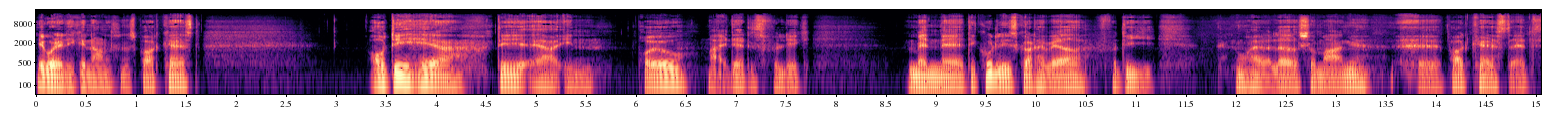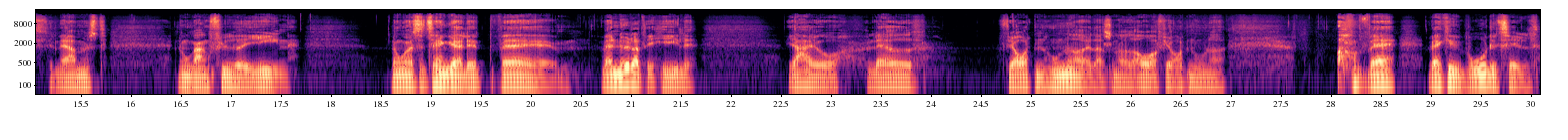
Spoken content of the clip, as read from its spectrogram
Jeg går lige Ken Andersens podcast. Og det her, det er en prøve. Nej, det er det selvfølgelig ikke. Men øh, det kunne det lige så godt have været, fordi nu har jeg lavet så mange øh, podcast, at det nærmest nogle gange flyder i en. Nogle gange så tænker jeg lidt, hvad, hvad nytter det hele? Jeg har jo lavet 1400 eller sådan noget, over 1400 og hvad, hvad kan vi bruge det til?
